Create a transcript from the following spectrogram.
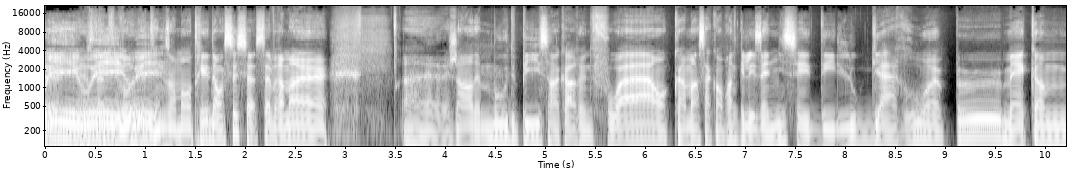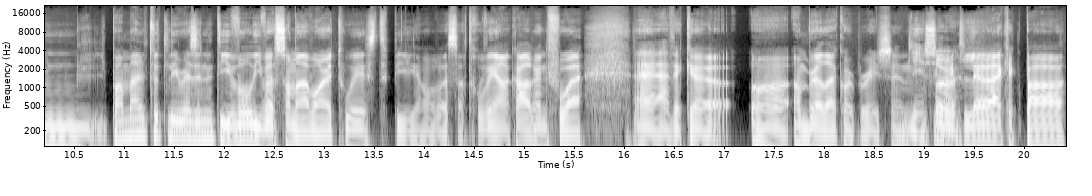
Oui, Resident oui, Evil oui. 8, ils nous ont montré. Donc, c'est ça, c'est vraiment un, un genre de mood piece, encore une fois. On commence à comprendre que les ennemis, c'est des loups-garous un peu, mais comme pas mal toutes les Resident Evil, il va sûrement avoir un twist, puis on va se retrouver encore une fois euh, avec. euh, Umbrella Corporation. Bien sûr. Là, à quelque part,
